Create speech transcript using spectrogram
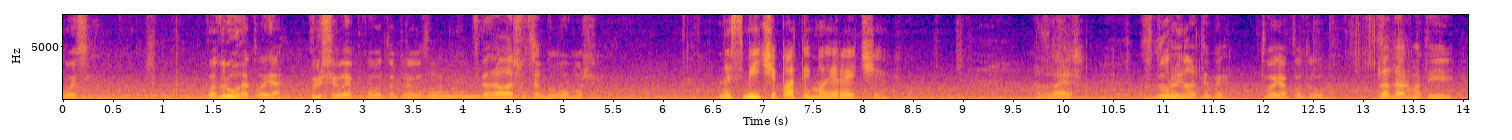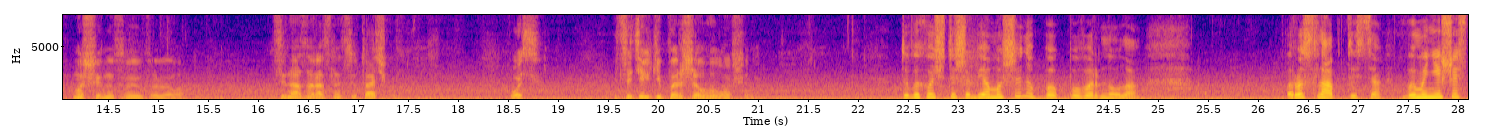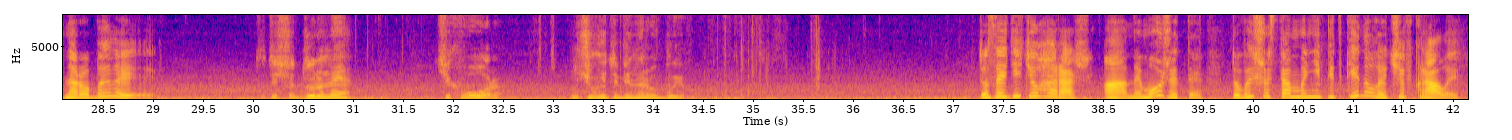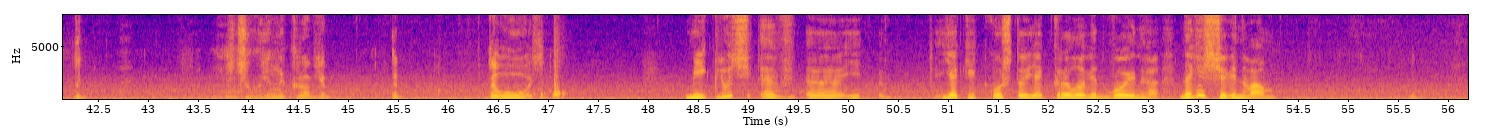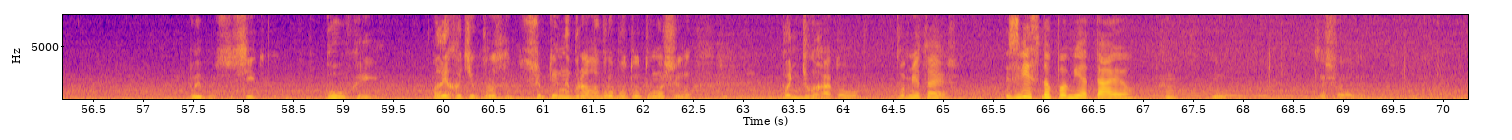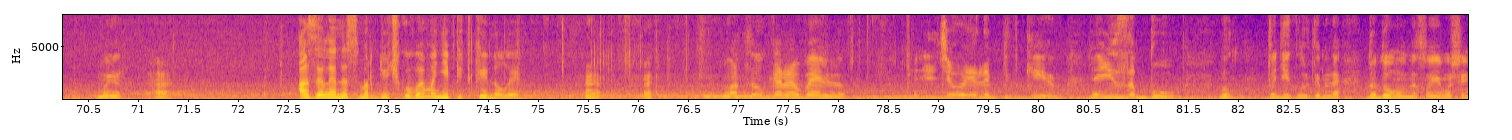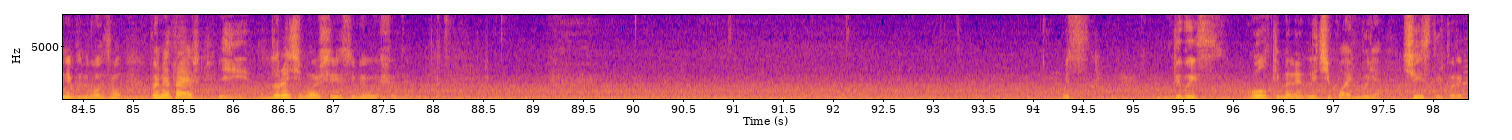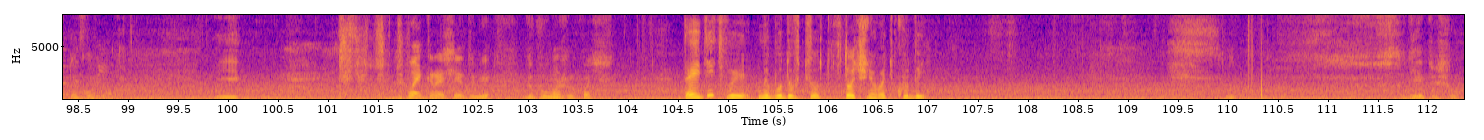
Ось подруга твоя пришелепкова та привезла. Сказала, що це було в машині. Не смій чіпати мої речі. Знаєш, здурила тебе твоя подруга. Задарма ти їй машину свою продала. Ціна зараз на цю тачку. Ось. І це тільки перше оголошення. То ви хочете, щоб я машину по- повернула? Розслабтеся. Ви мені щось наробили? То ти що, дурне? Чи хвора? Нічого я тобі не робив. То зайдіть у гараж. А, не можете? То ви щось там мені підкинули чи вкрали? Нічого я не крав, я. Та, та ось. Мій ключ, е, в- е, і- е, який коштує як крило від Боїнга. Навіщо він вам? Вибач, сусідку, був гріх. Але я хотів просто, щоб ти не брала в роботу ту машину. Бандюга того. Пам'ятаєш? Звісно, пам'ятаю. Ну, це що? ви? Ми, а? А зелену смердючку ви мені підкинули. Оцю карамельну. Та Нічого я не підкинув. Я її забув. Ну, тоді, коли ти мене додому на своїй машині підвозив. Пам'ятаєш? І, до речі, можеш її собі лишити. Ось дивись, голки мене не чіпають, бо я чистий перед тобою. І давай краще я тобі допоможу, хочеш? Та йдіть ви, не буду вточнювати куди. Тоді я пішов.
